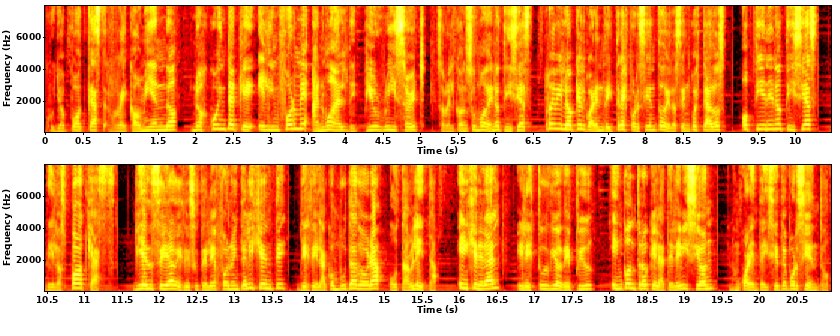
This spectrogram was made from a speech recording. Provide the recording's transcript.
cuyo podcast recomiendo, nos cuenta que el informe anual de Pew Research sobre el consumo de noticias reveló que el 43% de los encuestados obtiene noticias de los podcasts, bien sea desde su teléfono inteligente, desde la computadora o tableta. En general, el estudio de Pew encontró que la televisión, en un 47%,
